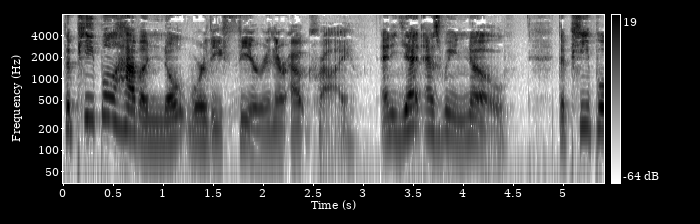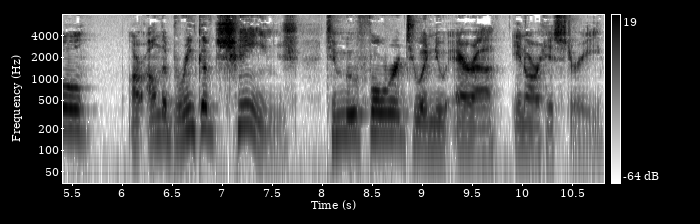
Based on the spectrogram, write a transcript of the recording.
The people have a noteworthy fear in their outcry, and yet, as we know, the people are on the brink of change to move forward to a new era in our history.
